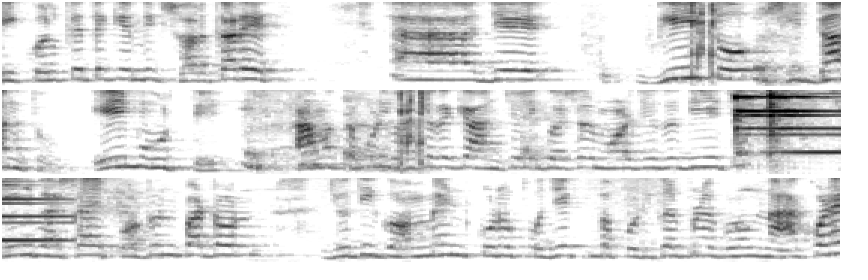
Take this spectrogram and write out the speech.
এই কলকাতা কেন্দ্রিক সরকারের যে গৃহীত সিদ্ধান্ত, এই মুহূর্তে কামতাপুরী ভাষাটাকে আঞ্চলিক ভাষার মর্যাদা দিয়েছে। সেই ভাষায় পঠন পাঠন যদি গভর্নমেন্ট কোনো প্রজেক্ট বা পরিকল্পনা গ্রহণ না করে,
